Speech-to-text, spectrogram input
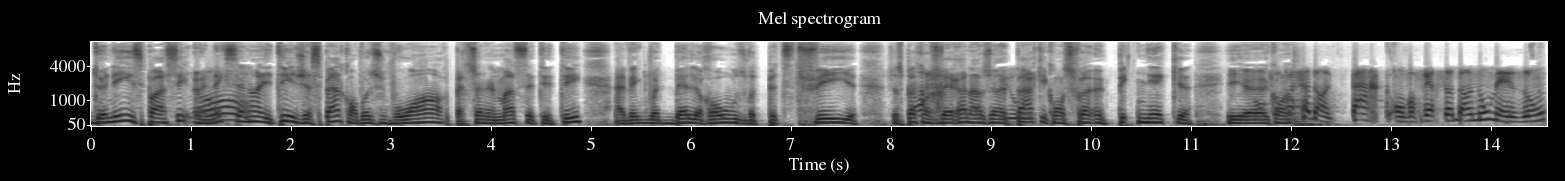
Denise, passez un excellent été. J'espère qu'on va se voir personnellement cet été avec votre belle Rose, votre petite fille. J'espère qu'on se verra dans un oui. parc et qu'on se fera un pique-nique. Et, euh, on qu'on- fera ça dans le parc, on va faire ça dans nos maisons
